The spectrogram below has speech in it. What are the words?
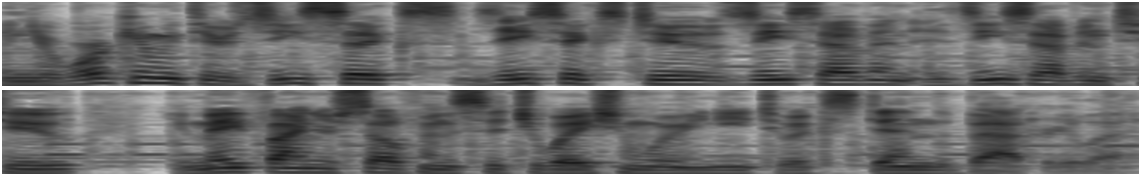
When you're working with your Z6, Z6 II, Z7, and Z7 II, you may find yourself in a situation where you need to extend the battery life.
